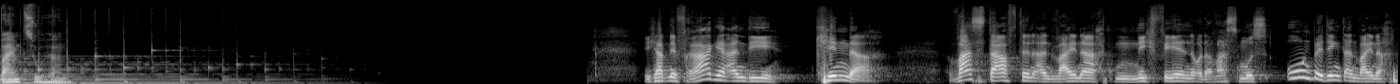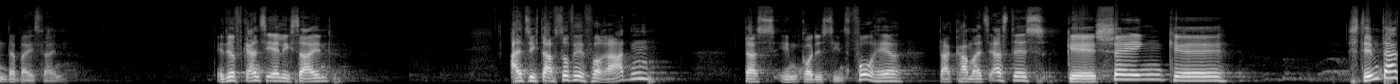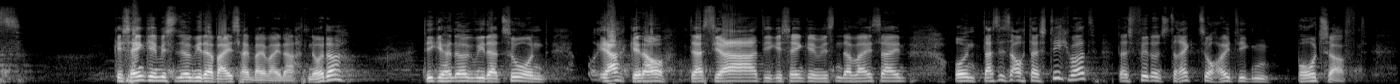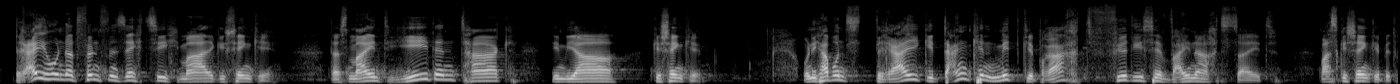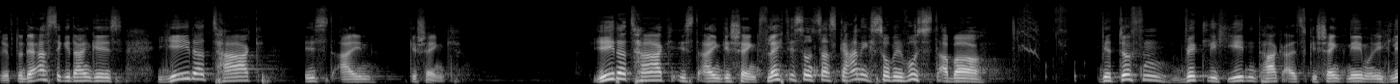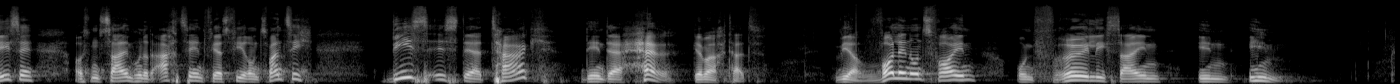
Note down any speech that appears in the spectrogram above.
beim Zuhören. Ich habe eine Frage an die Kinder. Was darf denn an Weihnachten nicht fehlen oder was muss unbedingt an Weihnachten dabei sein? Ihr dürft ganz ehrlich sein. Also ich darf so viel verraten, dass im Gottesdienst vorher, da kam als erstes Geschenke. Stimmt das? Geschenke müssen irgendwie dabei sein bei Weihnachten, oder? Die gehören irgendwie dazu und ja, genau, das ja, die Geschenke müssen dabei sein. Und das ist auch das Stichwort, das führt uns direkt zur heutigen Botschaft. 365 Mal Geschenke. Das meint jeden Tag im Jahr Geschenke. Und ich habe uns drei Gedanken mitgebracht für diese Weihnachtszeit, was Geschenke betrifft. Und der erste Gedanke ist, jeder Tag ist ein Geschenk. Jeder Tag ist ein Geschenk. Vielleicht ist uns das gar nicht so bewusst, aber wir dürfen wirklich jeden Tag als Geschenk nehmen. Und ich lese aus dem Psalm 118, Vers 24. Dies ist der Tag, den der Herr gemacht hat. Wir wollen uns freuen und fröhlich sein in ihm.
